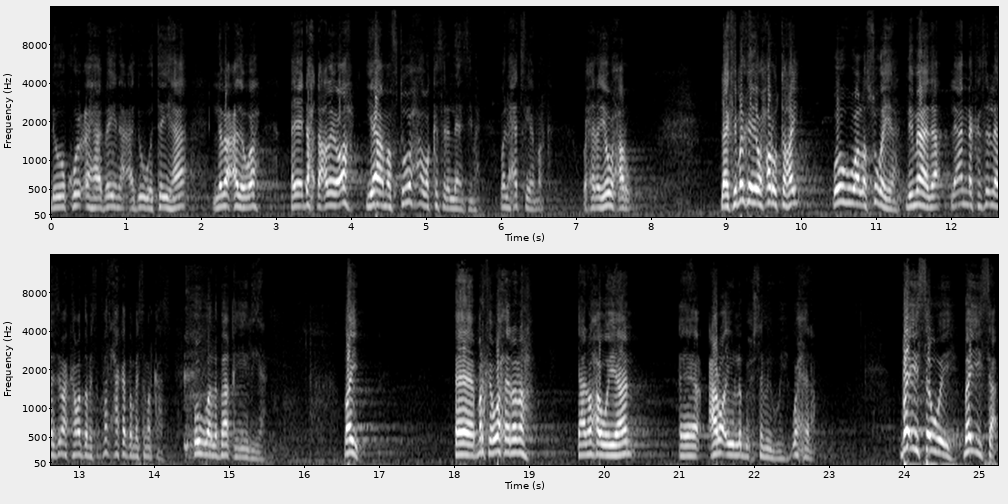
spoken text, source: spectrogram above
liwuquuciha bayna caduwatayha laba cadow ah ayay dhex dhacday oo ah yaa maftuuxa wa kasra laazima waa la xadfaya marka waxira yowxaru laakiin markay yowxaru tahay wowgi waa la sugaya limaada lanna kasre laazima kama dambaysa fatxa ka dambaysa markaas wowgi waa la baaqi yeelaya ayib marka waxirana yani waxaa weeyaan caro ayuu la buxsamay wey waxira baisa wey baisa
